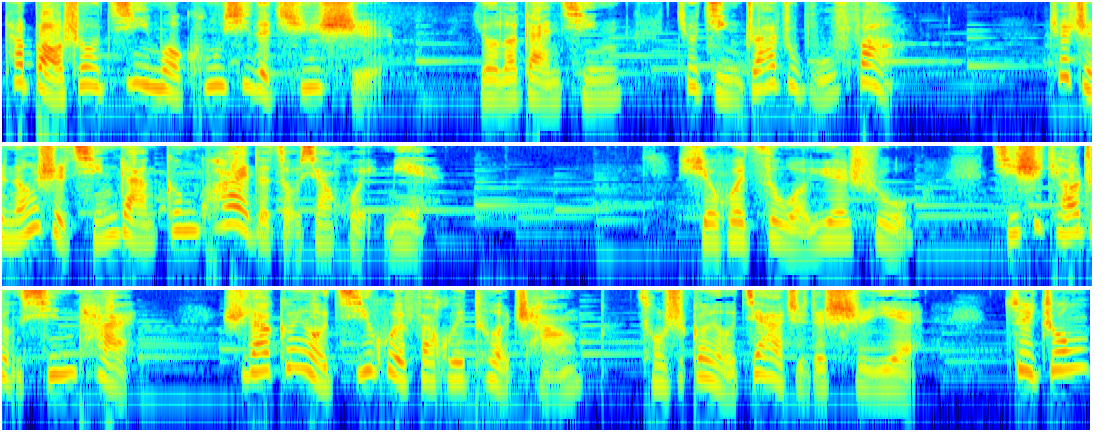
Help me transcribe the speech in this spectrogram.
她饱受寂寞空虚的驱使，有了感情就紧抓住不放。这只能使情感更快地走向毁灭。学会自我约束，及时调整心态，使她更有机会发挥特长，从事更有价值的事业，最终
